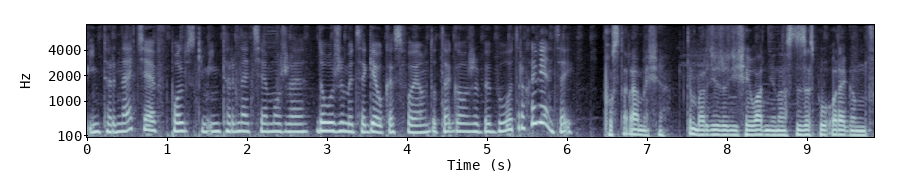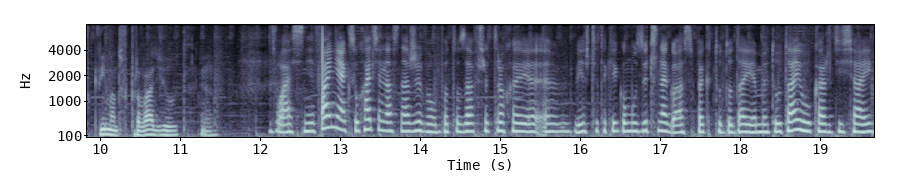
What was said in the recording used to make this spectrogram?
w internecie, w polskim internecie. Może dołożymy cegiełkę swoją do tego, żeby było trochę więcej. Postaramy się. Tym bardziej, że dzisiaj ładnie nas zespół Oregon w klimat wprowadził. także Właśnie, fajnie jak słuchacie nas na żywo, bo to zawsze trochę e, jeszcze takiego muzycznego aspektu dodajemy tutaj. Łukasz dzisiaj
